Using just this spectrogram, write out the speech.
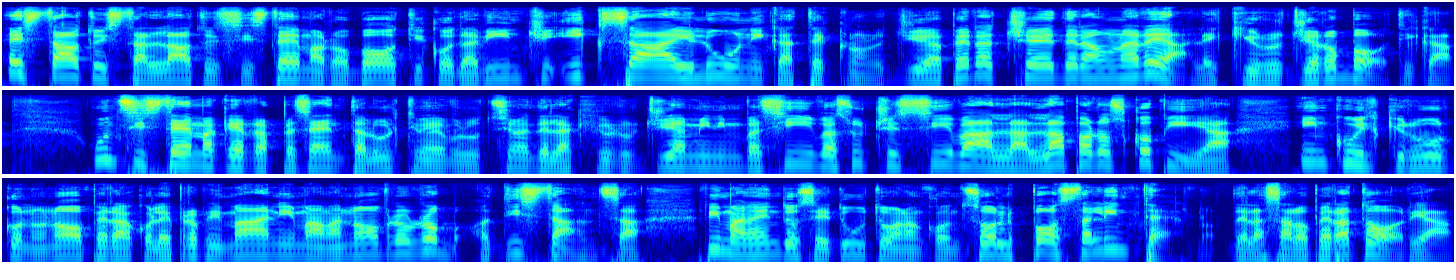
È stato installato il sistema robotico Da Vinci XI, l'unica tecnologia per accedere a una reale chirurgia robotica. Un sistema che rappresenta l'ultima evoluzione della chirurgia mini-invasiva successiva alla laparoscopia, in cui il chirurgo non opera con le proprie mani ma manovra un robot a distanza, rimanendo seduto a una console posta all'interno della sala operatoria.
